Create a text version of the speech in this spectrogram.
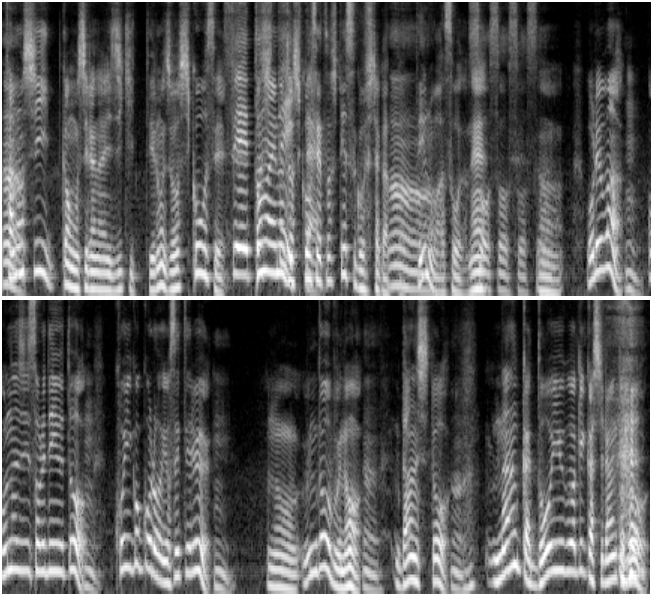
楽しいかもしれない時期っていうのを女子高生、都内の女子高生ととして過ごしたかったっていうのはそうだね。そう、そうそうそう。う、ん、俺はうん。同じそれで言うと、うん。恋心を寄せてるうん。あの運動部のうん。男子とう、ん。なんかどういうわけか知らんけど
